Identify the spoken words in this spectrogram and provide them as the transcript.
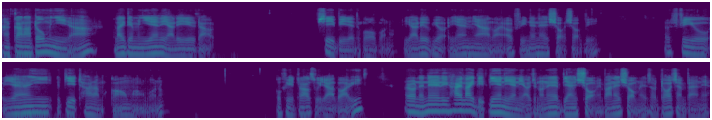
အာကာလာတုံးမညီတာလိုက်တယ်မညီတဲ့နေရာလေးတွေတော့ဖြည့်ပေးတဲ့သဘောပေါ့နော်ဒီဟာလေးကိုပြီးတော့အရန်များသွားရင် off free နည်းနည်း short short ပြီး off free ကိုအရန်ကြီးအပြည့်ထားတာမကောင်းပါဘူးပေါ့နော် okay ဒါဆိုရသွားပြီအဲ့တော့နည်းနည်းလေး highlight တွေပြင်းနေတဲ့နေရာကိုကျွန်တော်နည်းနည်းပြန် short မယ်ဘာနဲ့ short မလဲဆိုတော့ dodge and ban နဲ့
